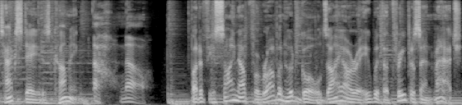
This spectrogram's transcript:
Tax day is coming. Oh, no. But if you sign up for Robinhood Gold's IRA with a 3% match,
